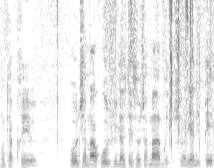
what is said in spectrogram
Donc après, euh, Ojama rouge, village des Ojama, chevalier à l'épée.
